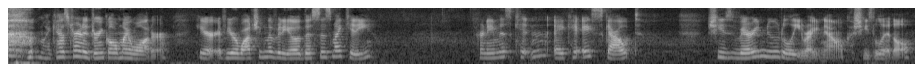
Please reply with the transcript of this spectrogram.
my cat's trying to drink all my water. Here, if you're watching the video, this is my kitty. Her name is Kitten, aka Scout. She's very noodly right now because she's little.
